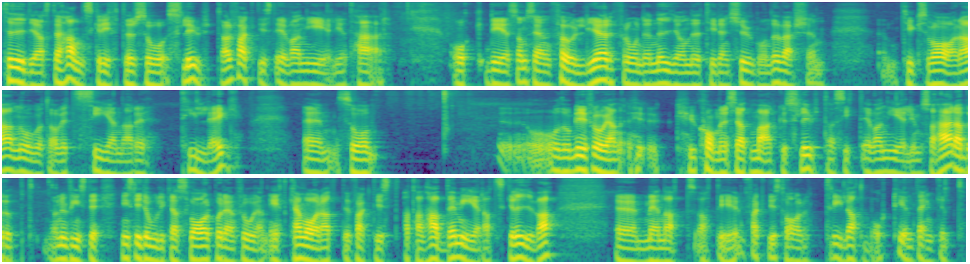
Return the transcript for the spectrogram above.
tidigaste handskrifter så slutar faktiskt evangeliet här. Och det som sen följer från den nionde till den tjugonde versen eh, tycks vara något av ett senare tillägg. Ehm, så eh, och då blir frågan hur, hur kommer det sig att Markus slutar sitt evangelium så här abrupt? Ja, nu finns det finns lite olika svar på den frågan. Ett kan vara att det faktiskt att han hade mer att skriva, eh, men att, att det faktiskt har trillat bort helt enkelt.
